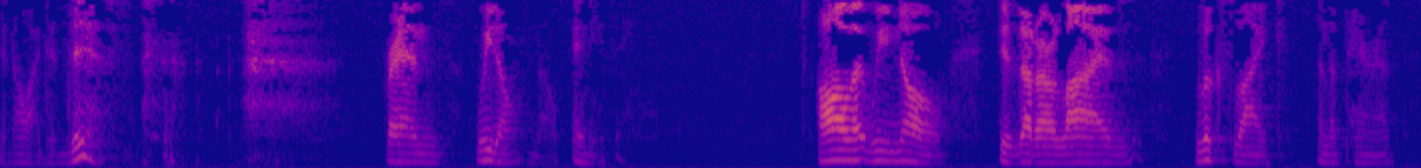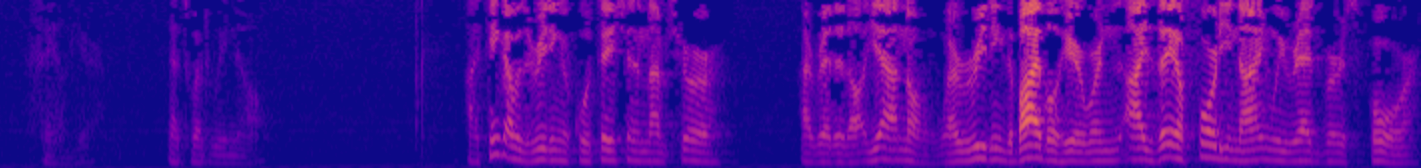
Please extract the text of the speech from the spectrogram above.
you know, I did this. Friends, we don't know anything. All that we know is that our lives looks like an apparent failure. That's what we know. I think I was reading a quotation, and I'm sure I read it all. Yeah, no. We're reading the Bible here. We're in Isaiah 49. We read verse 4.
